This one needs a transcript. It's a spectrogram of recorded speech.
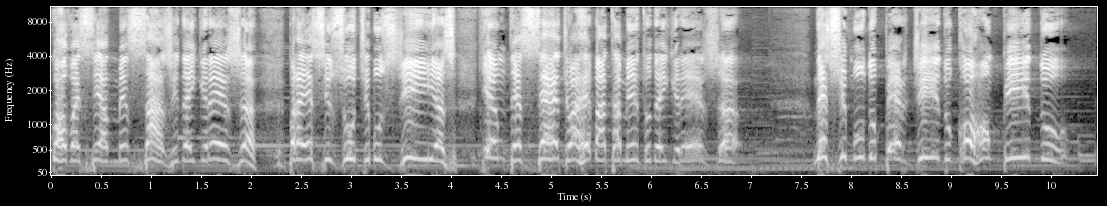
Qual vai ser a mensagem da igreja para esses últimos dias que antecede o arrebatamento da igreja? Neste mundo perdido, corrompido,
